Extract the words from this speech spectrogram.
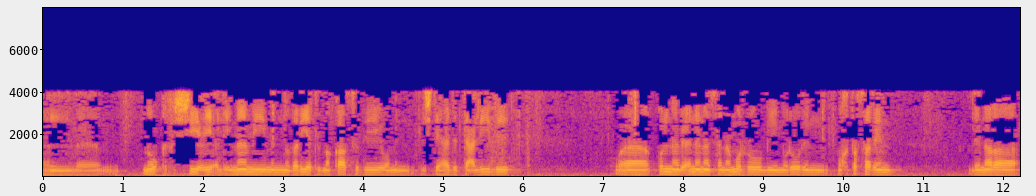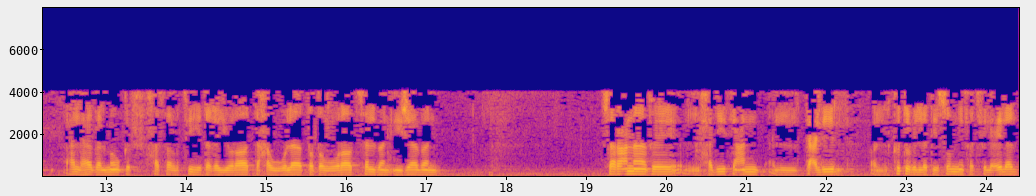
الموقف الشيعي الإمامي من نظرية المقاصد ومن الاجتهاد التعليلي وقلنا بأننا سنمر بمرور مختصر لنرى هل هذا الموقف حصلت فيه تغيرات تحولات تطورات سلبا ايجابا؟ شرعنا في الحديث عن التعليل والكتب التي صنفت في العلل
